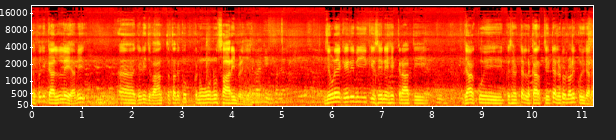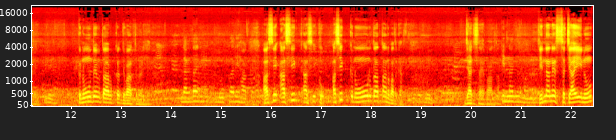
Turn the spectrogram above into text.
ਦੇਖੋ ਜੀ ਗੱਲ ਇਹ ਆ ਵੀ ਜਿਹੜੀ ਜ਼ਮਾਨਤ ਤਾਂ ਦੇਖੋ ਕਾਨੂੰਨ ਅਨੁਸਾਰ ਹੀ ਮਿਲ ਜਾਂਦੀ ਜੇ ਹੁਣ ਇਹ ਕਹਿੰਦੀ ਵੀ ਕਿਸੇ ਨੇ ਇਹ ਕਰਾਤੀ ਜਾਂ ਕੋਈ ਕਿਸੇ ਨੇ ਢਿੱਲ ਕਰਤੀ ਢਿੱਲ ਢੁੱਲ ਵਾਲੀ ਕੋਈ ਗੱਲ ਨਹੀਂ। ਕਾਨੂੰਨ ਦੇ ਮੁਤਾਬਕ ਜ਼ਮਾਨਤ ਮਿਲ ਜਾਂਦੀ ਲੱਗਦਾ ਜੀ ਲੋਕਾਂ ਦੇ ਹੱਕ ਅਸੀਂ ਅਸੀਂ ਅਸੀਂ ਕੋ ਅਸੀਂ ਕਾਨੂੰਨ ਦਾ ਧੰਨਵਾਦ ਕਰਦੇ ਹਾਂ। ਜੱਜ ਸਾਹਿਬਾਨ ਦਾ। ਕਿੰਨਾ ਜੁਰਮਾਨਾ? ਜਿਨ੍ਹਾਂ ਨੇ ਸਚਾਈ ਨੂੰ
